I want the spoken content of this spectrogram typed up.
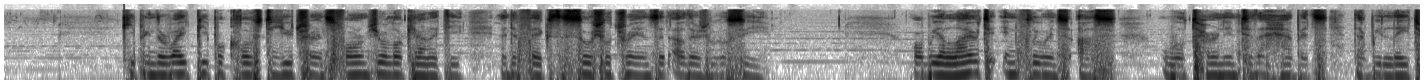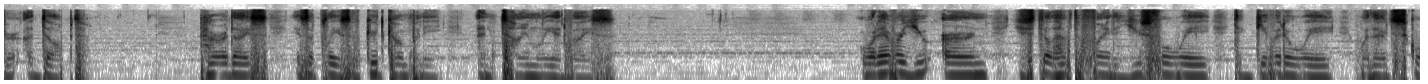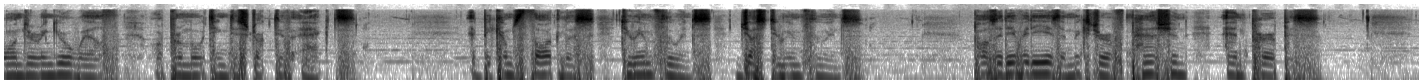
Keeping the right people close to you transforms your locality and affects the social trends that others will see. What we allow to influence us will turn into the habits that we later adopt. Paradise is a place of good company and timely advice. Whatever you earn, you still have to find a useful way to give it away without squandering your wealth or promoting destructive acts. It becomes thoughtless to influence just to influence. Positivity is a mixture of passion and purpose.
